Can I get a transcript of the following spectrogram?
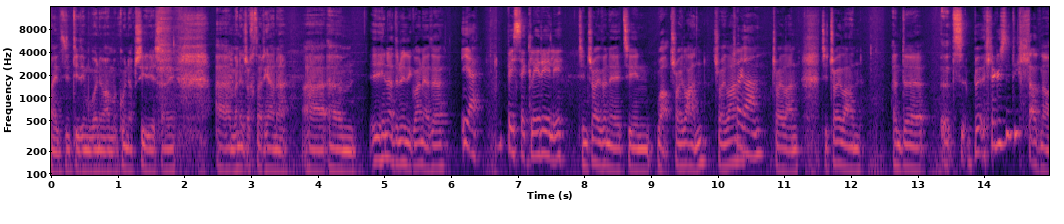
mae di, di ddim yn gwnio am y gwynaf serious arni. Um, mae'n edrych ar Rihanna. A, um, hynna dyn ni'n gwaniad, e? Yeah, basically, really. Ti'n troi fyny, ti'n... Wel, troi lan. Troi lan. Troi lan. Troi lan. Ti'n troi lan. And, uh, lle gys ti dillad no?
